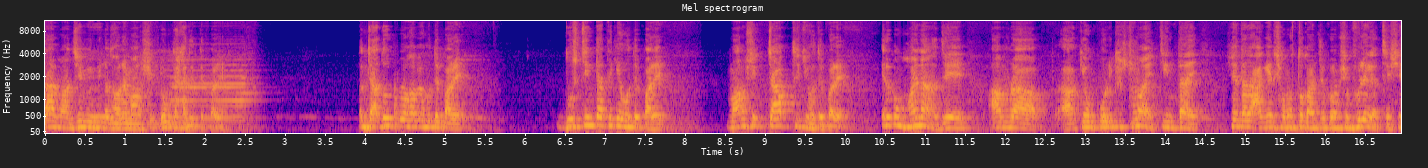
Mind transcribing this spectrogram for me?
তার মাঝে বিভিন্ন ধরনের মানসিক রোগ দেখা দিতে পারে। জাদুর প্রভাবে হতে পারে, দুশ্চিন্তা থেকে হতে পারে, মানসিক চাপ থেকে হতে পারে। এরকম হয় না যে আমরা কেউ পরীক্ষার সময় চিন্তায় সে তার আগের সমস্ত কার্যক্রম সে ভুলে গেছে, সে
